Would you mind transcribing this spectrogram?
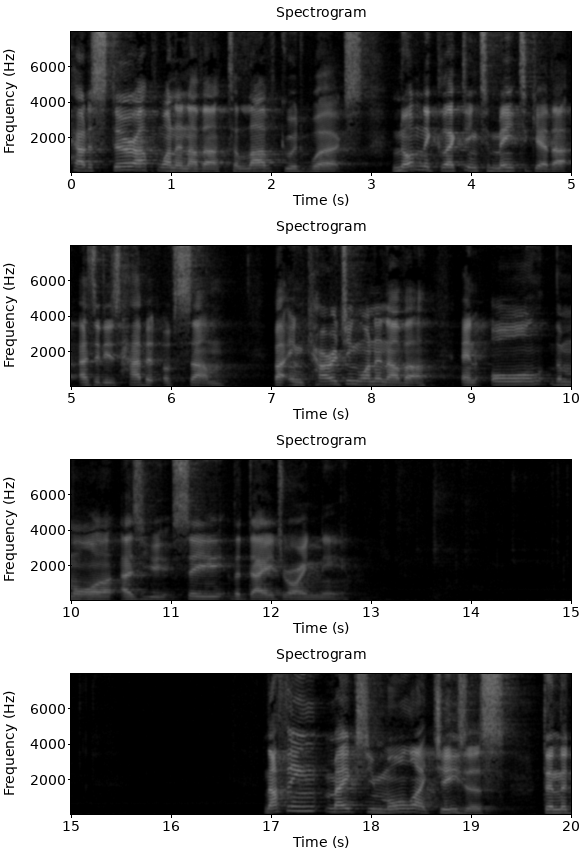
how to stir up one another to love good works, not neglecting to meet together as it is habit of some, but encouraging one another and all the more as you see the day drawing near. Nothing makes you more like Jesus than the,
